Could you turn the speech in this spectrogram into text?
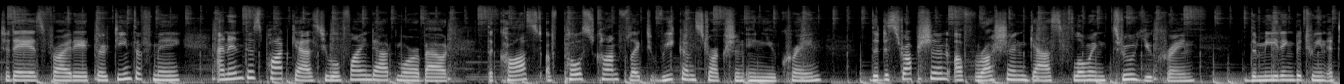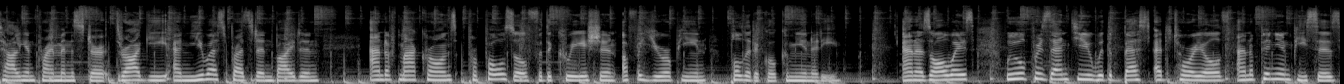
Today is Friday, 13th of May, and in this podcast, you will find out more about the cost of post conflict reconstruction in Ukraine, the disruption of Russian gas flowing through Ukraine, the meeting between Italian Prime Minister Draghi and US President Biden, and of Macron's proposal for the creation of a European political community. And as always, we will present you with the best editorials and opinion pieces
